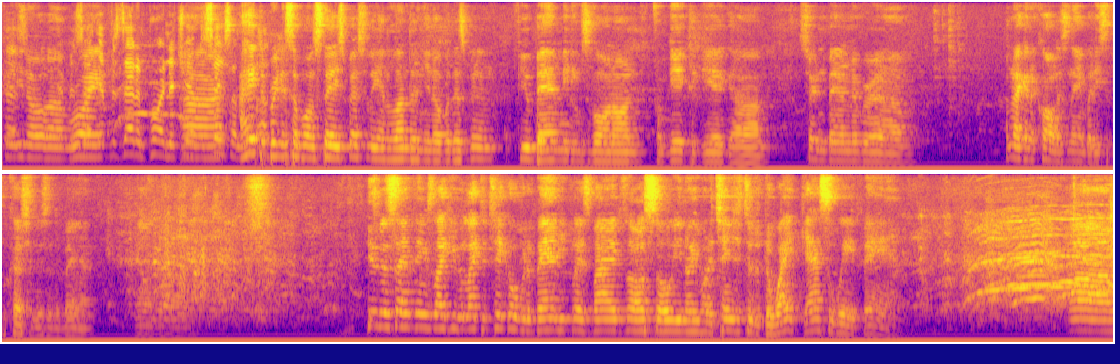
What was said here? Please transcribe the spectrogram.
Okay, you know, um, Roy, if it's that important that you have to say Uh, something, I hate to bring this up on stage, especially in London, you know, but there's been a few band meetings going on from gig to gig. Um, certain band member, um, I'm not going to call his name, but he's a percussionist in the band. He's been saying things like he would like to take over the band. He plays vibes also. You know, he want to change it to the Dwight Gasaway band. Um,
